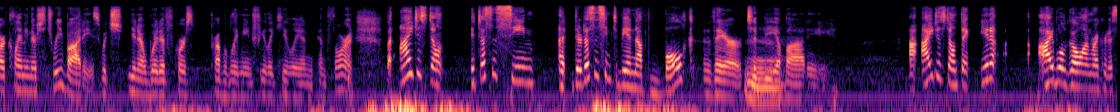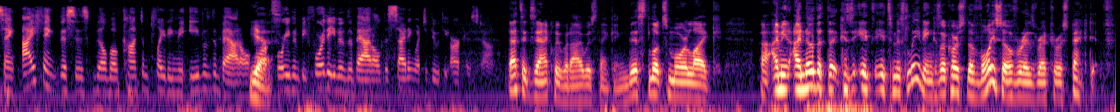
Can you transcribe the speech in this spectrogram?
are claiming there's three bodies, which you know would of course probably mean Fili Kili and, and Thorin. But I just don't. It doesn't seem. Uh, there doesn't seem to be enough bulk there to be a body. I, I just don't think. You know. I will go on record as saying I think this is Bilbo contemplating the eve of the battle, Yes. or, or even before the eve of the battle, deciding what to do with the Arkenstone. That's exactly what I was thinking. This looks more like. Uh, I mean, I know that the because it's it's misleading because of course the voiceover is retrospective,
